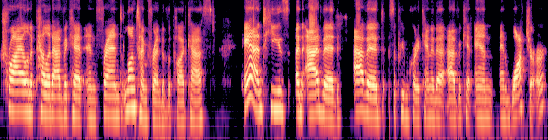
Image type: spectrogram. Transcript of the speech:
trial and appellate advocate and friend, longtime friend of the podcast. And he's an avid, avid Supreme Court of Canada advocate and, and watcher.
